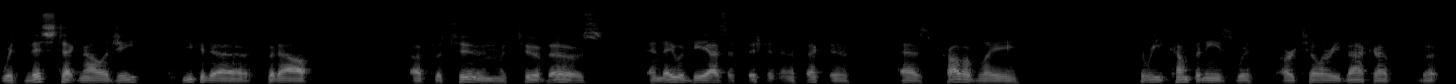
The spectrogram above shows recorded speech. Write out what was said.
with this technology, you could uh, put out a platoon with two of those, and they would be as efficient and effective as probably three companies with artillery backup, but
